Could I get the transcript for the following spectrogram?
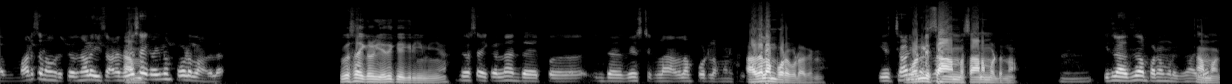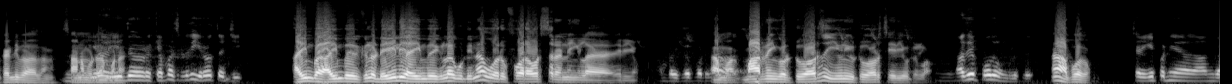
தான் மாடு சாணம் இருக்கிறதுனால சாணம் விவசாய கழிவுகளும் போடலாம் அதுல. விவசாய கழிவு எது கேட்குறீங்க நீங்கள் விவசாய கழிவுலாம் இந்த இப்போ இந்த வேஸ்ட்டுக்கெல்லாம் அதெல்லாம் கேக்குறேன். அதெல்லாம் போடக்கூடாதுங்க. இது ஒன்லி. சாணம் சாணம் மட்டும் தான். ம். இதுல அதுதான் பண்ண முடியும். ஆமாம் கண்டிப்பாக தாங்க சாணம் மட்டும் தான் இதோட கெப்பாசிட்டி இருபத்தஞ்சு. ஐம்பது ஐம்பது கிலோ டெய்லி ஐம்பது கிலோ கூட்டினா ஒரு ஃபோர் ஹவர்ஸ் ரன்னிங்கில் எரியும். ஐம்பது கிலோ போட்டு ஆமாம் மார்னிங் ஒரு two hours evening two hours எரி விட்டுக்கலாம் அதே போதும் உங்களுக்கு? ஆ போதும். சரி இப்போ நீ அங்க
